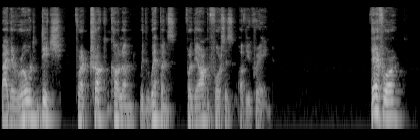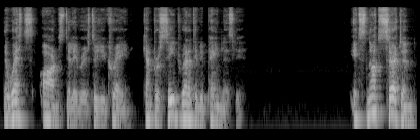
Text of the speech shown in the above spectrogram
by the road ditch for a truck column with weapons for the armed forces of Ukraine. Therefore, the West's arms deliveries to Ukraine can proceed relatively painlessly. It's not certain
